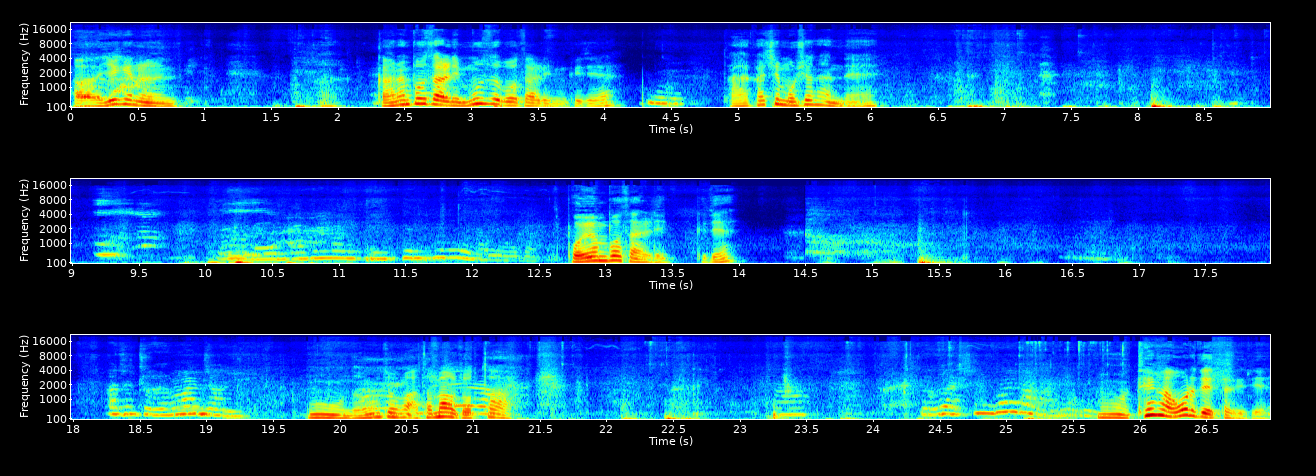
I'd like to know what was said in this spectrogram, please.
아, 여기는 아, 가는 보살님, 문수보살님, 그제? 네. 다 같이 모셔놨네. 보현보살님, 그제? 아주 조용한 자리. 어, 너무 좀 아담하고 좋다. 여기가 신동관 아니고 어, 탱가 오래됐다, 그제?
